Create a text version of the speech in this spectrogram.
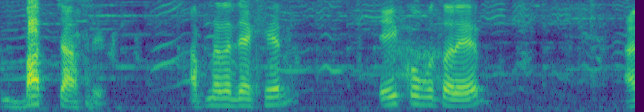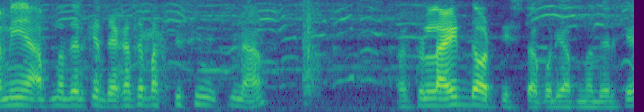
বাচ্চা আছে। আপনারা দেখেন, এই কবুতরের আমি আপনাদেরকে দেখাতে পারতেছি কিনা, একটু লাইট দেওয়ার চেষ্টা করি আপনাদেরকে।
